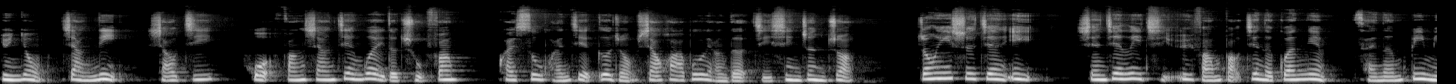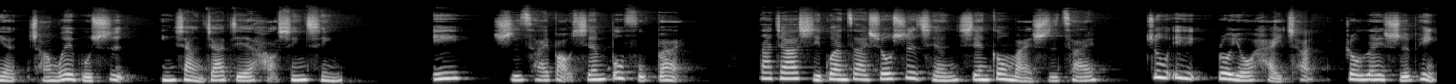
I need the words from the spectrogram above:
运用降逆、消积。或芳香健胃的处方，快速缓解各种消化不良的急性症状。中医师建议，先建立起预防保健的观念，才能避免肠胃不适，影响佳节好心情。一、食材保鲜不腐败，大家习惯在修饰前先购买食材，注意若有海产、肉类食品，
